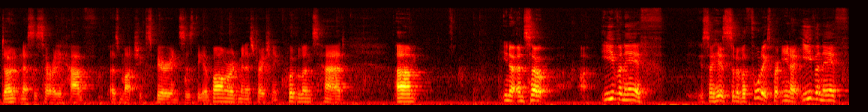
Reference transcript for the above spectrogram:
don't necessarily have as much experience as the Obama administration equivalents had. Um, you know, and so uh, even if, so here's sort of a thought experiment, you know, even if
